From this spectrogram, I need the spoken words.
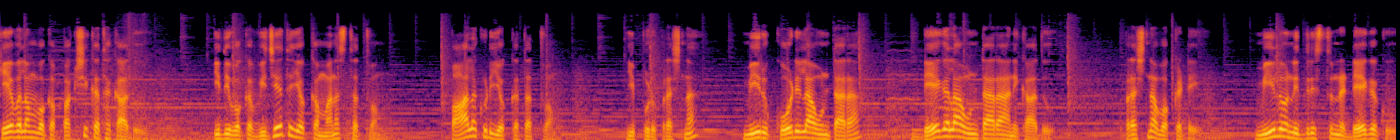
కేవలం ఒక పక్షి కథ కాదు ఇది ఒక విజేత యొక్క మనస్తత్వం పాలకుడి యొక్క తత్వం. ఇప్పుడు ప్రశ్న? మీరు కోడిలా ఉంటారా? డేగలా ఉంటారా అని కాదు. ప్రశ్న ఒక్కటే. మీలో నిద్రిస్తున్న డేగకు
